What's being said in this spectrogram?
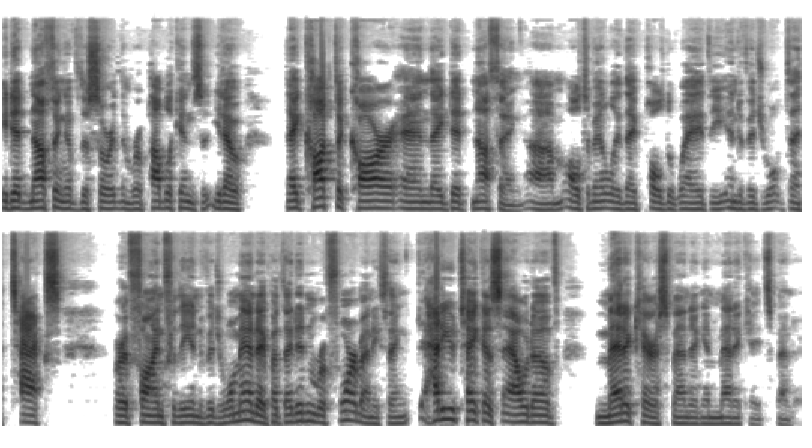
He did nothing of the sort. The Republicans, you know, they caught the car and they did nothing. Um, ultimately, they pulled away the individual, the tax or a fine for the individual mandate, but they didn't reform anything. How do you take us out of Medicare spending and Medicaid spending?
